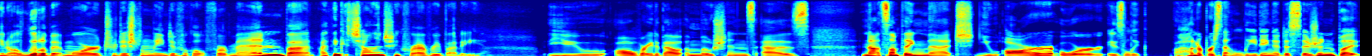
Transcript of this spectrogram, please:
you know, a little bit more traditionally difficult for men, but I think it's challenging for everybody. You all write about emotions as not something that you are or is like 100% leading a decision, but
